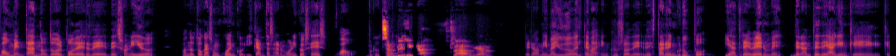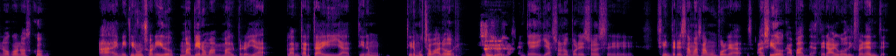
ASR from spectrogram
va aumentando, todo el poder de, sonido. Cuando tocas un cuenco y cantas armónicos es, wow, brutal. Se amplifica, claro, claro. Pero a mí me ayudó el tema incluso de, de estar en grupo y atreverme delante de alguien que, no conozco a emitir un sonido, más bien o más mal, pero ya plantarte ahí ya tiene, tiene mucho valor. Y la gente ya solo por eso se, interesa más aún porque ha, sido capaz de hacer algo diferente.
